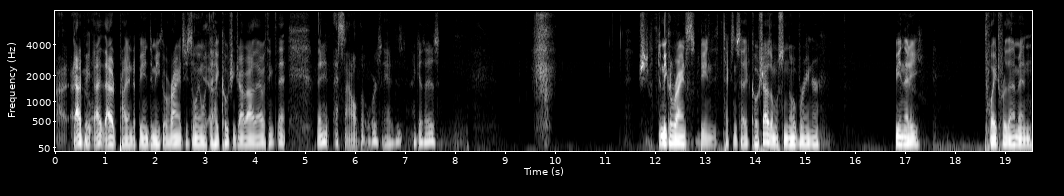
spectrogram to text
I, I Gotta be. That, that would probably end up being DeMeco Ryans. He's the only one with the head coaching job out of that. I would think that. They that's not all the awards they have. I guess it is. Sh- DeMeco Ryans being the Texans head coach. That was almost a no-brainer. Being that he played for them, and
